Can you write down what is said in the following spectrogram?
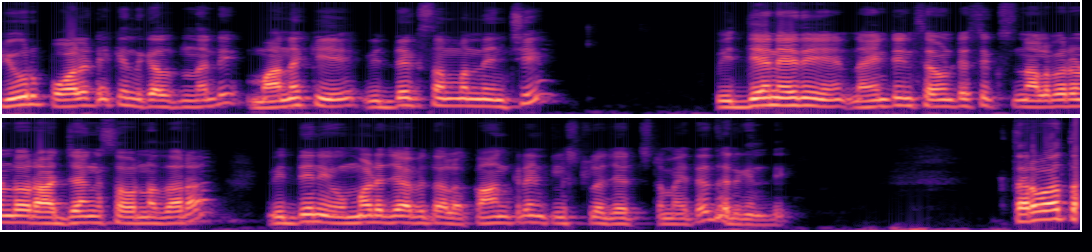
ప్యూర్ పాలిటీ కిందకి వెళ్తుందండి. మనకి విద్యకు సంబంధించి విద్య అనేది నైన్టీన్ సెవెంటీ సిక్స్ నలభై రెండో రాజ్యాంగ సవరణ ద్వారా విద్యని ఉమ్మడి జాబితాలో కాంక్రెంట్ లిస్టులో చేర్చడం అయితే జరిగింది. తర్వాత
